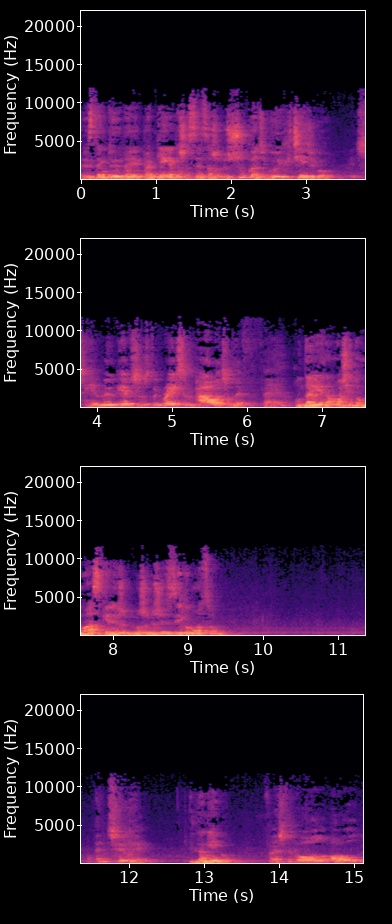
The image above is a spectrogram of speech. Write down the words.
To jest ten, który daje pragnienie w nasze serca, żeby szukać Go i chcieć Go. On daje nam właśnie tą łaskę, że możemy żyć z Jego mocą And to Him, i dla Niego. first of all, all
